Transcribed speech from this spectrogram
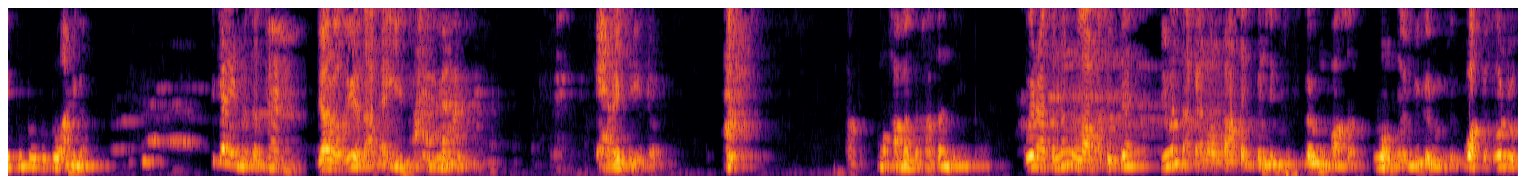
Itu tutupan enggak? Tigain masa. Ya lo iya tak kayak gitu. Mulai cerita. Muhammad Hasan cerita. Kue rasa seneng ulama sudah, dia tak kayak nol pasek, bensin juga nol pasek. Wah mulai mikir, wah waduh.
